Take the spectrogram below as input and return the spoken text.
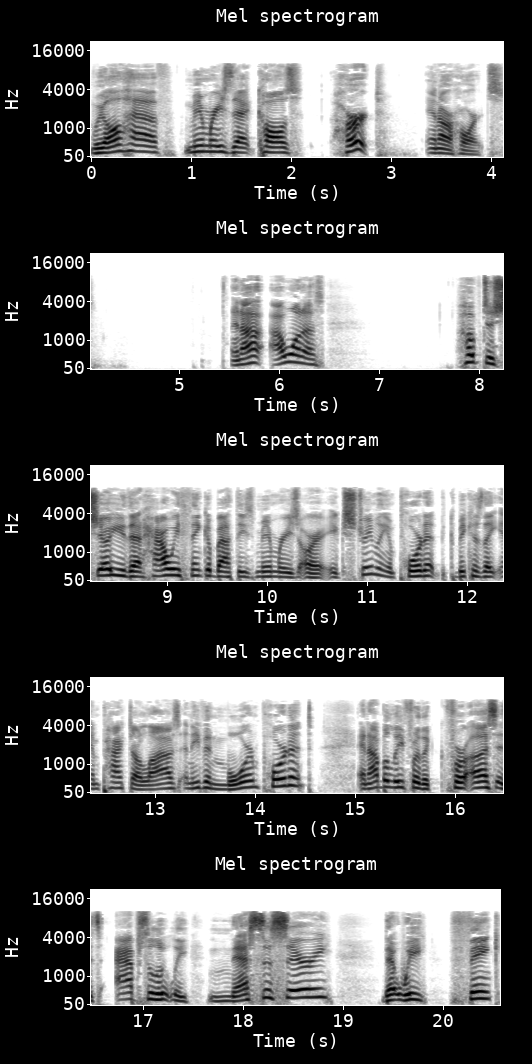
We all have memories that cause hurt in our hearts. And I, I want to hope to show you that how we think about these memories are extremely important because they impact our lives and even more important and I believe for the for us it's absolutely necessary that we think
